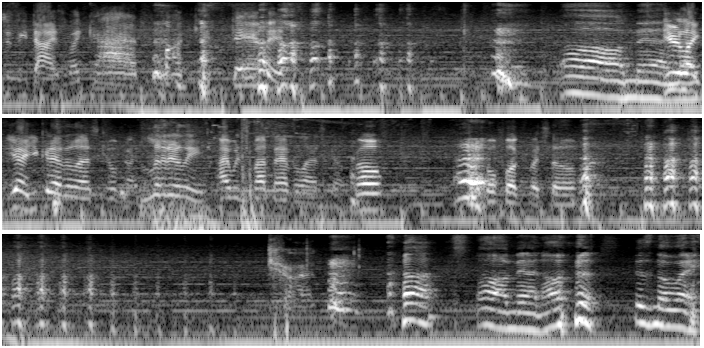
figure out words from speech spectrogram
just he dies. I'm like, God fucking damn it. oh man. You're like, yeah, you can have the last kill. Literally, I was about to have the last kill. No. Go fuck myself. God. oh man. Oh, there's no way.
